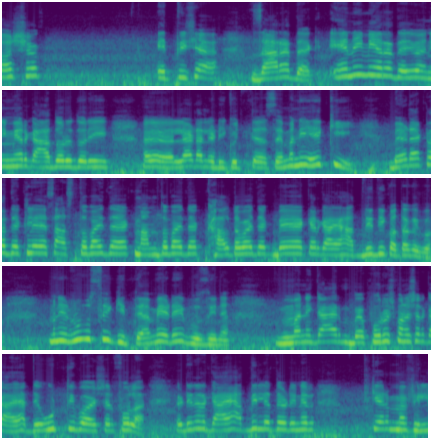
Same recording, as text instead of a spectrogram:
দর্শক এত্রিশা যারা দেখ এনিমিয়ারে দেয় এনিমিয়ার গা ধরে ধরি লেডালেডি করতে আছে। মানে এ কি? বেড়া একটা দেখলে স্বাস্থ্য ভাই দেখ, মামতো ভাই দেখ, খালতো ভাই দেখ বেকের গায়ে হাত দিদি কথা কইব। মানে রুচি গীতে আমি এটাই বুঝি না। মানে গায়ের পুরুষ মানুষের গায়ে হাত দিয়ে উঠতি বয়সের ফোলা। এডিনের গায়ে হাত দিলে তো এদিনের কেরমা ফিল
